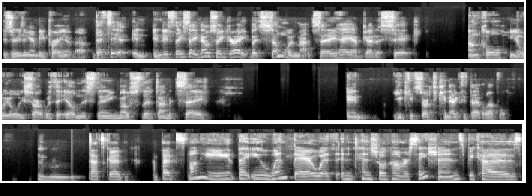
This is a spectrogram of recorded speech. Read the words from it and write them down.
Is there anything I'd be praying about?" That's it. And and if they say no, say great. But someone might say, "Hey, I've got a sick uncle." You know, we always start with the illness thing. Most of the time, it's safe, and you can start to connect at that level. Mhm. That's good. That's funny that you went there with intentional conversations because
